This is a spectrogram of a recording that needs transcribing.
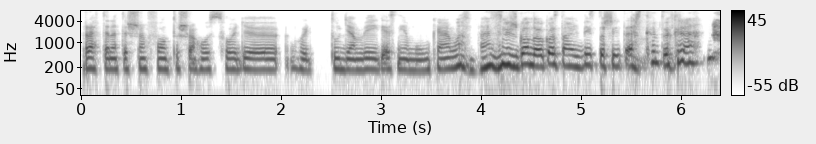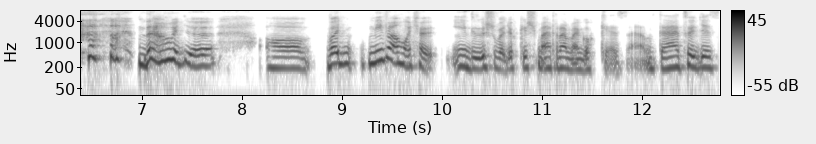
rettenetesen fontos ahhoz, hogy, hogy tudjam végezni a munkámat. Ezen is gondolkoztam, hogy biztosítást kötök rá, de hogy, ha, vagy mi van, hogyha idős vagyok, és már remeg a kezem? Tehát, hogy ez,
